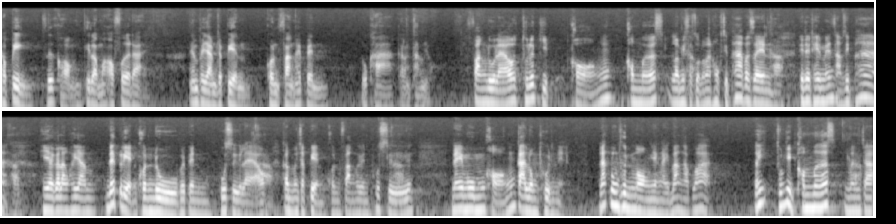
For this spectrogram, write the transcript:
ช้อปปิ้งซื้อของที่เรามา offer ได้นั้นพยายามจะเปลี่ยนคนฟังให้เป็นลูกค้ากำลังทำอยู่ ฟังดูแล้วธุรกิจ ของ commerce เรามีสัดส่วนประมาณ 65%ครับ entertainment ครับ35 เฮียกำลังพยายามได้เปลี่ยนคนดูไปเป็นผู้ซื้อแล้วครับกำลังจะเปลี่ยนคนฟังไปเป็นผู้ซื้อ ในมุมของการลงทุนเนี่ยนักลงทุนมองยังไงบ้างครับว่าเอ้ยธุรกิจ commerce มันจะ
